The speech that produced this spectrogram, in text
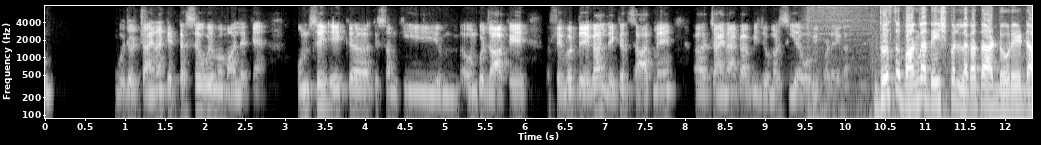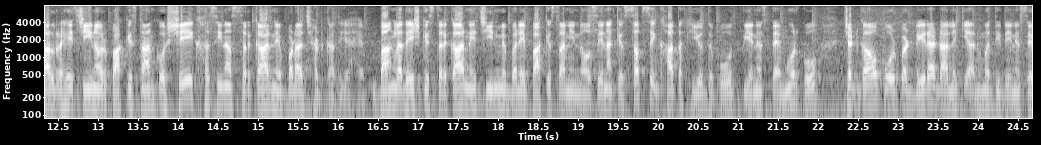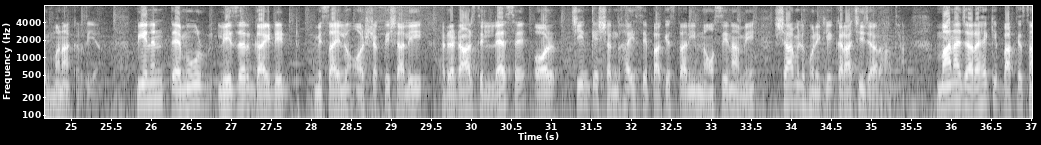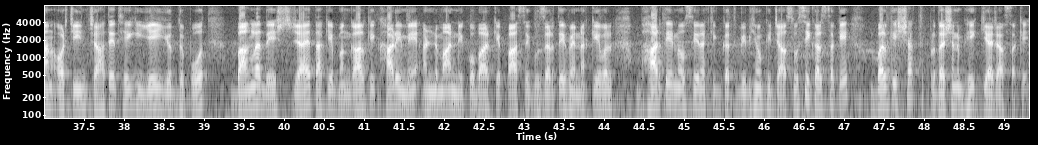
वो जो चाइना के डसे हुए ममालिक हैं, उनसे एक किस्म की, उनको जाके फेवर देगा, लेकिन साथ में चाइना का भी जो मर्सी है, वो भी पड़ेगा। दोस्तों, बांग्लादेश पर लगातार डोरे डाल रहे चीन और पाकिस्तान को शेख हसीना सरकार ने बड़ा झटका दिया है। बांग्लादेश की सरकार ने चीन में बने पाकिस्तानी नौसेना के सबसे घातक युद्धपोत पीएनएस तैमूर को चटगांव पोर्ट पर डेरा डालने की अनुमति देने से मना कर दिया। पीएनएन तैमूर लेजर गाइडेड मिसाइलों और शक्तिशाली रडार से लैस है और चीन के शंघाई से पाकिस्तानी नौसेना में शामिल होने के लिए कराची जा रहा था। माना जा रहा है कि पाकिस्तान और चीन चाहते थे कि ये युद्धपोत बांग्लादेश जाए ताकि बंगाल की खाड़ी में अंडमान निकोबार के पास से गुजरते हुए न केवल भारतीय नौसेना की गतिविधियों की जासूसी कर सके, बल्कि शक्त प्रदर्शन भी किया जा सके।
